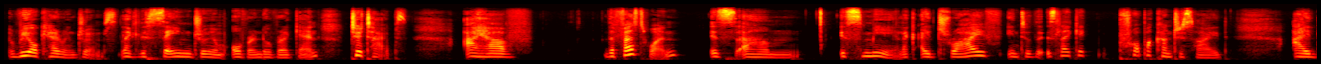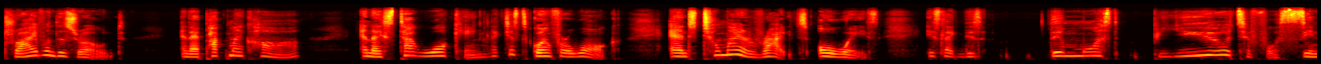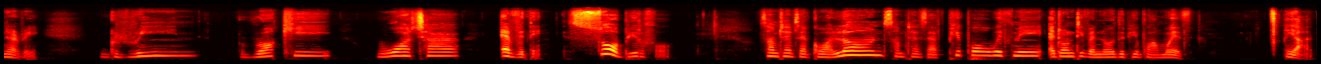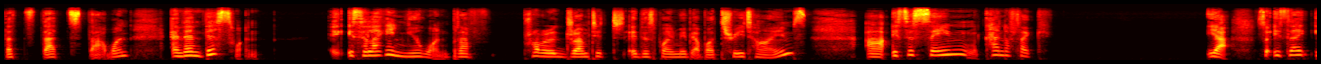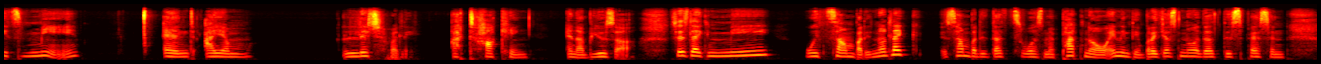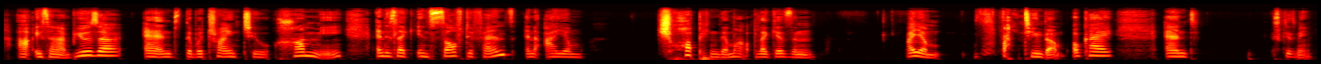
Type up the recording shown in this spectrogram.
reoccurring dreams, like the same dream over and over again. Two types. I have the first one is um it's me. Like I drive into the it's like a proper countryside. I drive on this road and I park my car and I start walking, like just going for a walk. And to my right, always, it's like this the most beautiful scenery green, rocky, water, everything. So beautiful. Sometimes I go alone, sometimes I have people with me. I don't even know the people I'm with. Yeah, that's that's that one. And then this one, it's like a new one, but I've probably dreamt it at this point maybe about three times. Uh, it's the same kind of like yeah. So it's like it's me and I am literally attacking an abuser. So it's like me with somebody, not like somebody that was my partner or anything, but I just know that this person uh, is an abuser and they were trying to harm me. And it's like in self defense, and I am chopping them up, like as in, I am fighting them, okay? And, excuse me,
